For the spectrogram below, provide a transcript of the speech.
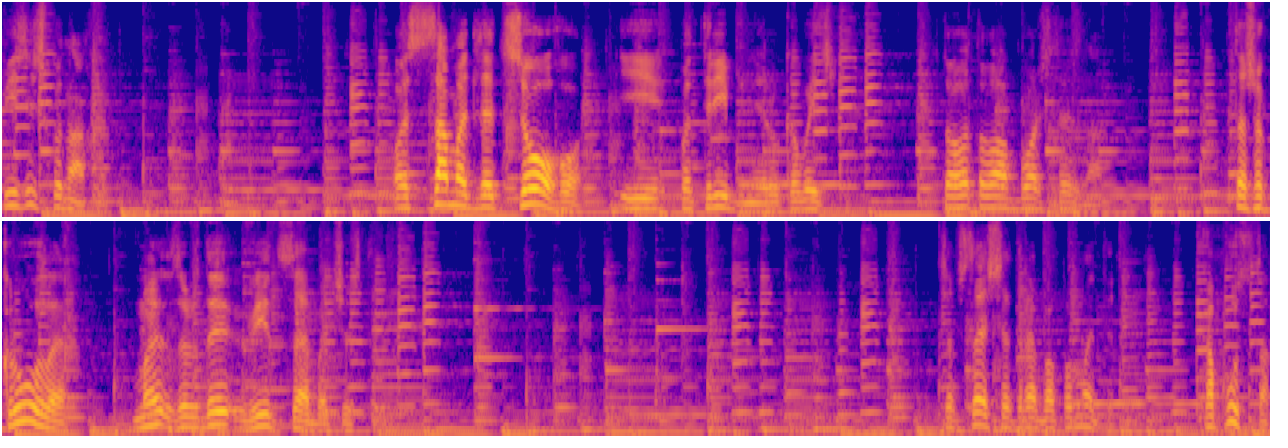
Пісічку нахуй. Ось саме для цього і потрібні рукавички. Хто готував борщ, той знає. Те, що кругле, ми завжди від себе чистимо. Це все ще треба помити. Капуста.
